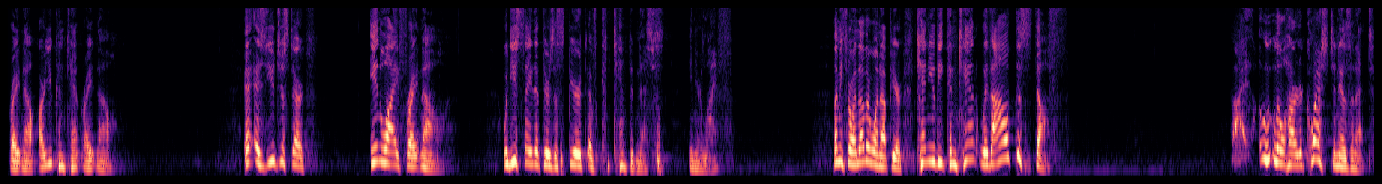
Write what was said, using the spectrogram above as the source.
right now Are you content right now? As you just are in life right now, would you say that there's a spirit of contentedness in your life? Let me throw another one up here. Can you be content without the stuff? A little harder question, isn't it?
